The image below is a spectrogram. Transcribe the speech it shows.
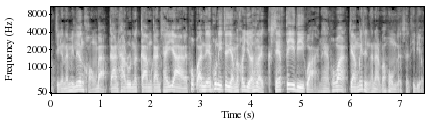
ดจริงอันนั้นมีเรื่องของแบบการทารุณกรรมการใช้ยาอะไรพวกอันนี้พวกนี้จะยังไม่ค่อยเยอะเท่าไหร่ safety ดีกว่านะฮะเพราะว่ายังไม่ถึงขนาดว่า homeless ทีเดียว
